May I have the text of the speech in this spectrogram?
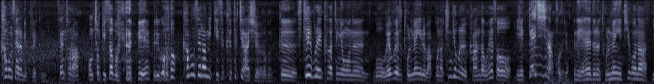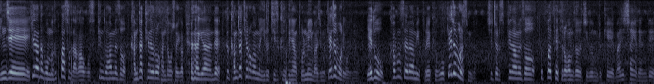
카본 세라믹 브레이크입니다. 센터랑 엄청 비싸 보이는 휠 그리고 카본 세라믹 디스크 특징 아시죠 여러분? 그 스틸 브레이크 같은 경우는 뭐 외부에서 돌멩이를 맞거나 충격을 가한다고 해서 이게 깨지진 않거든요. 근데 얘네들은 돌멩이 튀거나 인제 힐하다 보면 흙밭으로 나가고 스핀도 하면서 감자 캐로 간다고 저희가 표현하긴 하는데 그 감자 캐로 가면 이로 디스크 그냥 돌멩이 맞으면 깨져버리거든요. 얘도 카본 세라믹 브레이크고 깨져버렸습니다. 실제로 스핀하면서 흙밭에 들어가면서 지금 이렇게 만시창이 되는데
